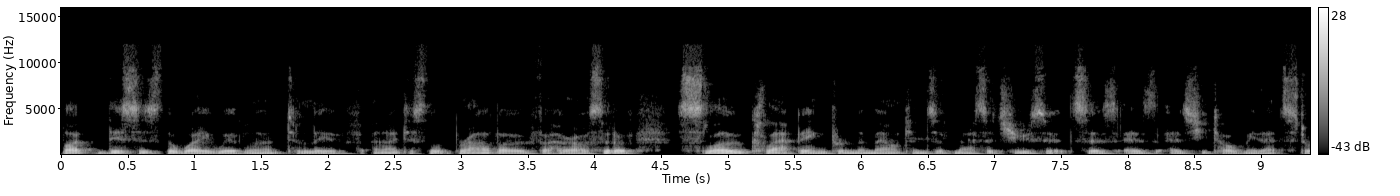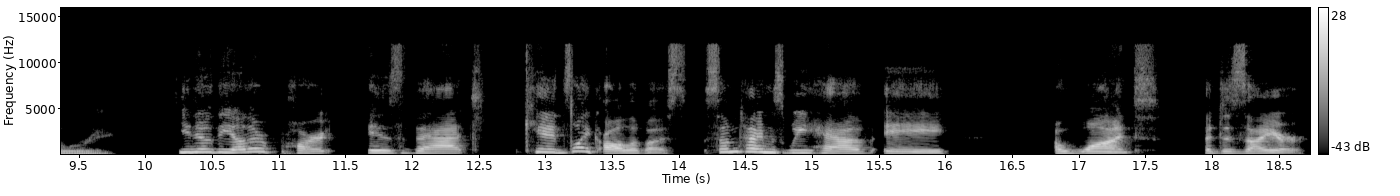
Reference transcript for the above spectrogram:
but this is the way we've learned to live. And I just thought, bravo for her. I was sort of slow clapping from the mountains of Massachusetts as as as she told me that story. You know, the other part is that kids, like all of us, sometimes we have a a want, a desire,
